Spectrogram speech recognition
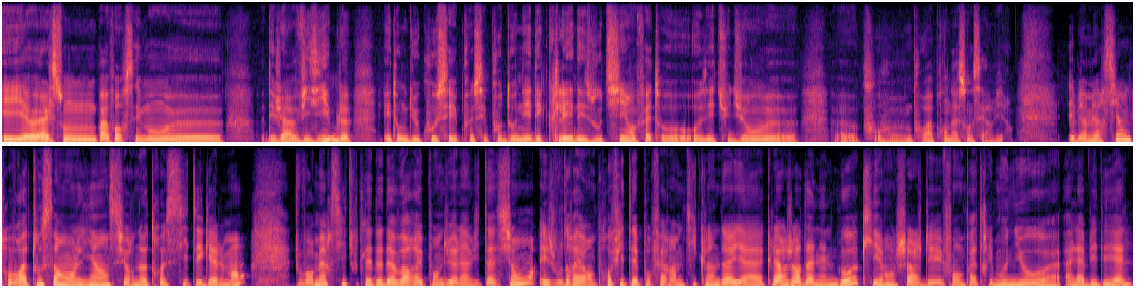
et euh, elles sont pas forcément euh, déjà visibles, et donc du coup c'est pour donner des clés, des outils en fait aux, étudiants euh, euh pour, pour apprendre à s'en servir. Eh bien, merci. On trouvera tout ça en lien sur notre site également. Je vous remercie toutes les deux d'avoir répondu à l'invitation et je voudrais en profiter pour faire un petit clin d'œil à Claire Jordanengo, qui est en charge des fonds patrimoniaux à la BDL.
